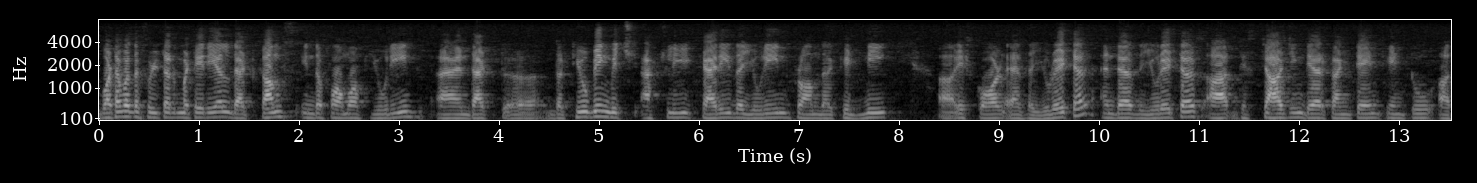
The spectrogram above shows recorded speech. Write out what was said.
whatever the filter material that comes in the form of urine and that uh, the tubing which actually carry the urine from the kidney uh, is called as the ureter and there the ureters are discharging their content into a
